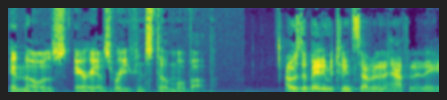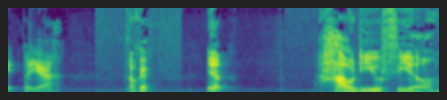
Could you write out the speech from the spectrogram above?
in those areas where you can still move up. I was debating between seven and a half and an eight, but yeah, Okay. yep. How do you feel?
